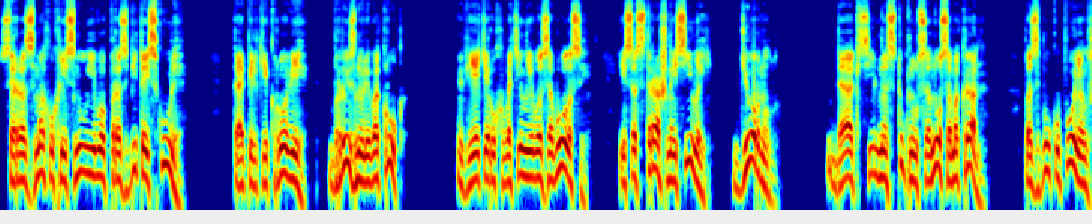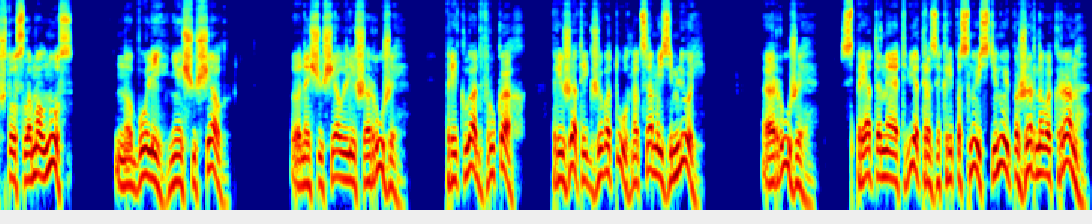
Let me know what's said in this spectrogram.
с размаху хлестнул его по разбитой скуле. Капельки крови брызнули вокруг. Ветер ухватил его за волосы и со страшной силой дернул. Дак сильно стукнулся носом о кран. По звуку понял, что сломал нос, но боли не ощущал. Он ощущал лишь оружие, приклад в руках, прижатый к животу над самой землей. Оружие, спрятанное от ветра за крепостной стеной пожарного крана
